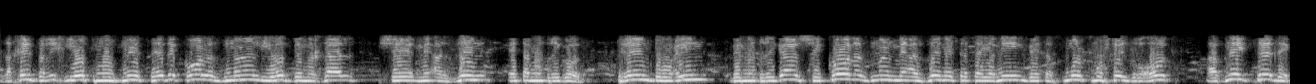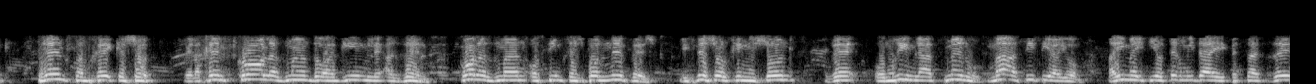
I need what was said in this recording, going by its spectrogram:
לכן צריך להיות מאזני צדק כל הזמן להיות במזל שמאזן את המדרגות. טרנד רועין במדרגה שכל הזמן מאזנת את הימין ואת השמאל כמו שתי זרועות, אבני צדק, טרנד סמכי קשות. ולכן כל הזמן דואגים לאזן, כל הזמן עושים חשבון נפש לפני שהולכים לישון ואומרים לעצמנו, מה עשיתי היום? האם הייתי יותר מדי בצד זה,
